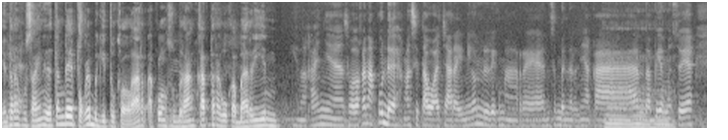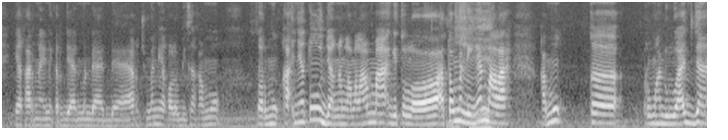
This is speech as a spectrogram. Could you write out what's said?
Ya ntar Iya. aku usahain datang deh. Pokoknya begitu kelar, aku langsung berangkat. Ntar aku kabarin. Ya makanya, soalnya kan aku udah ngasih tahu acara ini kan dari kemarin sebenarnya kan. Hmm. Tapi ya maksudnya ya karena ini kerjaan mendadak, cuman ya kalau bisa kamu store mukanya tuh jangan lama-lama gitu loh. Atau mendingan Iya. malah kamu ke rumah dulu aja.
